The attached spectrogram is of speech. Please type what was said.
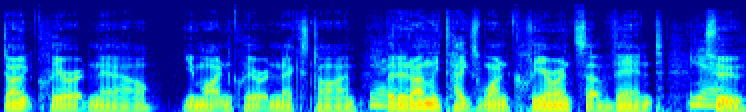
don't clear it now, you mightn't clear it next time. Yeah. But it only takes one clearance event yeah. to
